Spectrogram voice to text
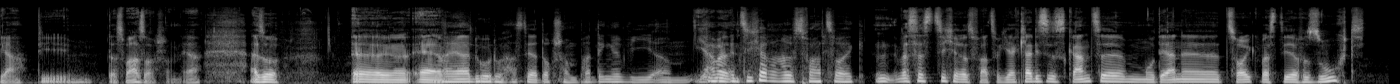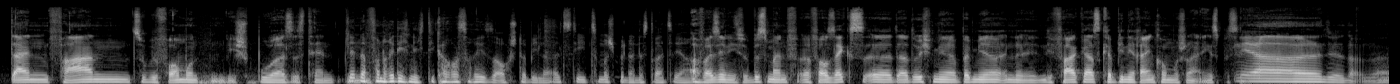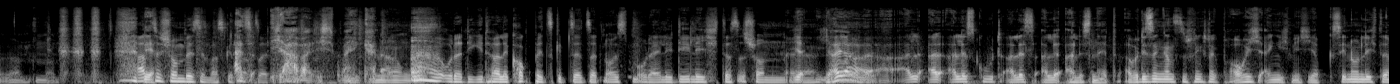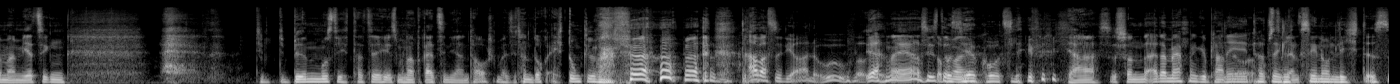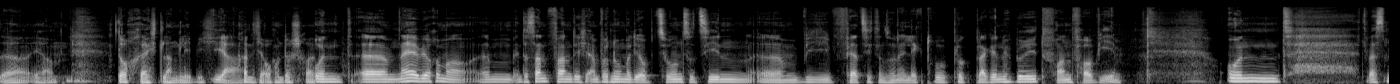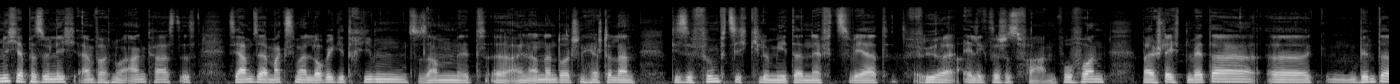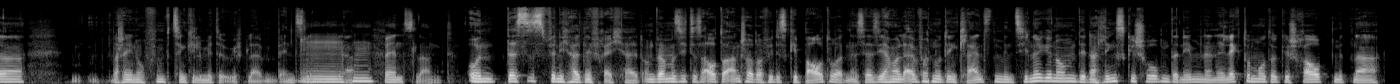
ja, die, das war's auch schon, ja. Also, äh, er, Naja, du, du hast ja doch schon ein paar Dinge wie ähm, Ja, aber- ein sichereres Fahrzeug. Was heißt sicheres Fahrzeug? Ja klar, dieses ganze moderne Zeug, was dir versucht, dein Fahren zu bevormunden, wie Spurassistenten. Ja, davon rede ich nicht. Die Karosserie ist auch stabiler als die zum Beispiel deines 13 Jahre. Ach, weiß ich nicht, so bis mein V6 äh, da durch mir, bei mir in, in die Fahrgastkabine reinkommen, muss schon einiges passieren. Ja, hat sich schon ein bisschen was getan. Also, ja, aber ich meine, keine Ahnung. Oder digitale Cockpits gibt's jetzt seit neuestem oder LED-Licht, das ist schon. Äh, Ja, ja, ja all, all, alles gut, alles, alle, alles nett. Aber diesen ganzen Schnickschnack brauche ich eigentlich nicht. Ich habe Xenonlichter in meinem jetzigen die, die Birnen musste ich tatsächlich erst mal nach 13 Jahren tauschen, weil sie dann doch echt dunkel waren. Aber du die Ahne, uh, ja, naja, siehst du aber mal. sehr kurzlebig. Ja, es ist schon, da merkt man geplant. Nee, tatsächlich, Xenonlicht ist äh, ja doch recht langlebig. Ja. Kann ich auch unterschreiben. Und ähm, naja, wie auch immer. Ähm, interessant fand ich einfach nur mal die Option zu ziehen, ähm, wie fährt sich dann so ein Elektro-Plug-in-Hybrid von VW. Und was mich ja persönlich einfach nur ankast ist, sie haben sehr maximal Lobby getrieben, zusammen mit äh, allen anderen deutschen Herstellern, diese 50 Kilometer Neftswert für Ja. elektrisches Fahren, wovon bei schlechtem Wetter, äh, Winter wahrscheinlich noch 15 Kilometer übrig bleiben, wenn es ja. mhm, wenn's langt. Und das ist, finde ich, halt eine Frechheit. Und wenn man sich das Auto anschaut, auch wie das gebaut worden ist, ja, sie haben halt einfach nur den kleinsten Benziner genommen, den nach links geschoben, daneben einen Elektromotor geschraubt, mit einer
